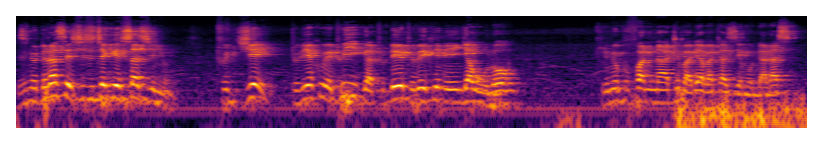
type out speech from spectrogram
Zino darasa ekizitegeesa zino. Tujje tubyeko bye tuyiga tuddeyo tubeeko n'enjawulo. Tuleme kufaanana ate bali abataze mu darasa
